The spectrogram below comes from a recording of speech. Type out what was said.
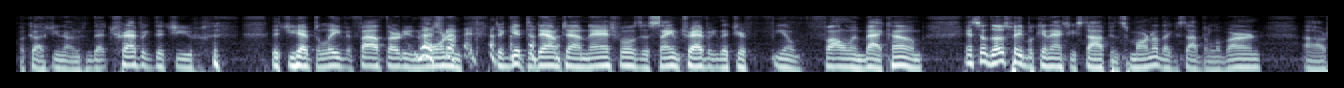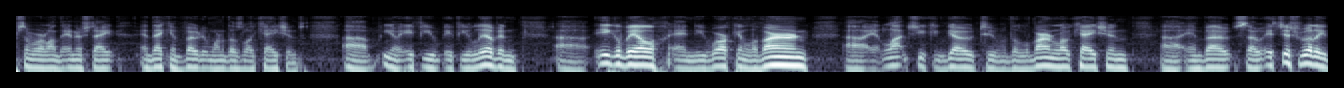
because you know that traffic that you that you have to leave at five thirty in the That's morning right. to get to downtown Nashville is the same traffic that you're you know following back home, and so those people can actually stop in Smyrna, they can stop in La Vergne, uh, or somewhere along the interstate, and they can vote at one of those locations. Uh, you know, if you if you live in uh, Eagleville and you work in La Vergne, uh, at lunch you can go to the La Vergne location uh, and vote. So it's just really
